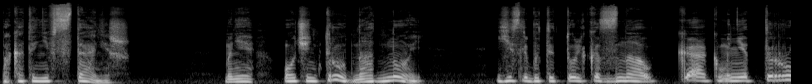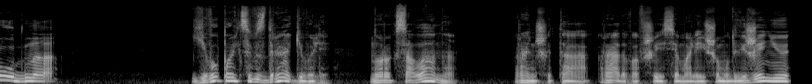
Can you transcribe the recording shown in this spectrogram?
пока ты не встанешь. Мне очень трудно одной. Если бы ты только знал, как мне трудно!» Его пальцы вздрагивали, Но Роксолана, раньше та радовавшаяся малейшему движению,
